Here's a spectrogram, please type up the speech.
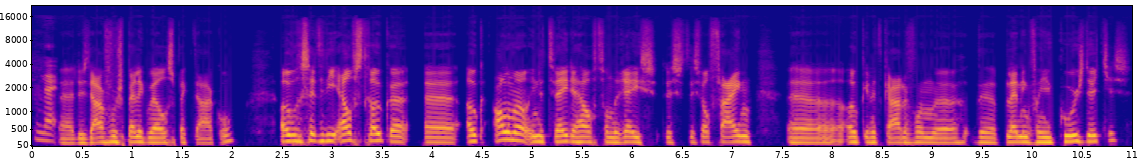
Nee. dus daarvoor spel ik wel spektakel. Overigens zitten die elf stroken ook allemaal in de tweede helft van de race. Dus het is wel fijn, ook in het kader van de planning van je koersdutjes.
